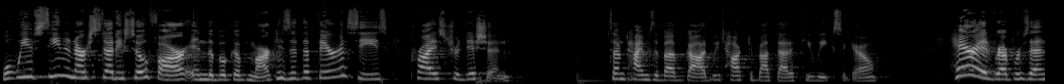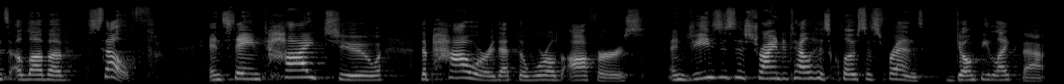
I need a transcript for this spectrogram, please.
What we have seen in our study so far in the book of Mark is that the Pharisees prize tradition, sometimes above God. We talked about that a few weeks ago. Herod represents a love of self and staying tied to the power that the world offers. And Jesus is trying to tell his closest friends don't be like that.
